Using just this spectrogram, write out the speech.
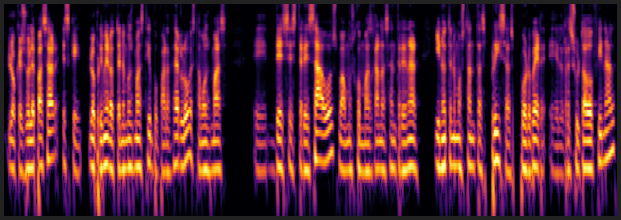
lo que suele pasar es que, lo primero, tenemos más tiempo para hacerlo, estamos más eh, desestresados, vamos con más ganas a entrenar y no tenemos tantas prisas por ver el resultado final.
